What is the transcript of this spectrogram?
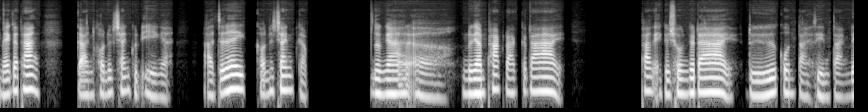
แม้กระทั่งการคอนเนคชันคุณเองอะอาจจะได้คอนเนคชันกับหน่วยงานเอ่อหน่วยงานภาครัฐก็ได้ ภาคเอกชนก็ได้ หรือคนต่างถิ่นต่างแด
